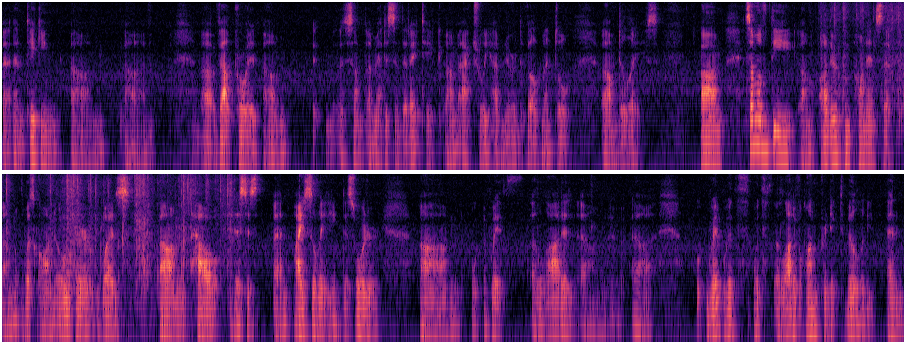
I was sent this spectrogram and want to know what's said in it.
and taking uh, uh, valproate, um, some a medicine that I take, um, actually have neurodevelopmental um, delays. Um, some of the um, other components that um, was gone over was um, how this is an isolating disorder with a lot of uh, with, with with a lot of unpredictability and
